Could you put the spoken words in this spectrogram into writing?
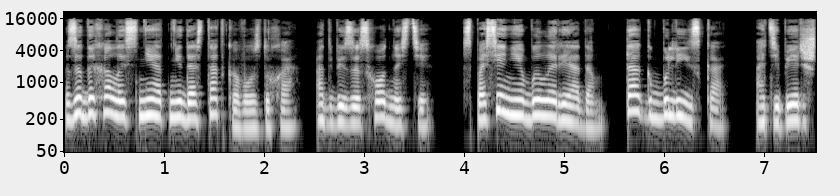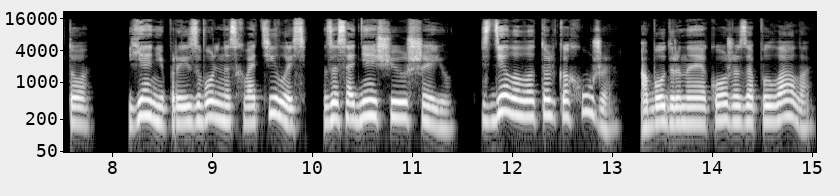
Задыхалась не от недостатка воздуха, от безысходности. Спасение было рядом, так близко. А теперь что? Я непроизвольно схватилась за соднящую шею. Сделала только хуже. Ободранная кожа запылала.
